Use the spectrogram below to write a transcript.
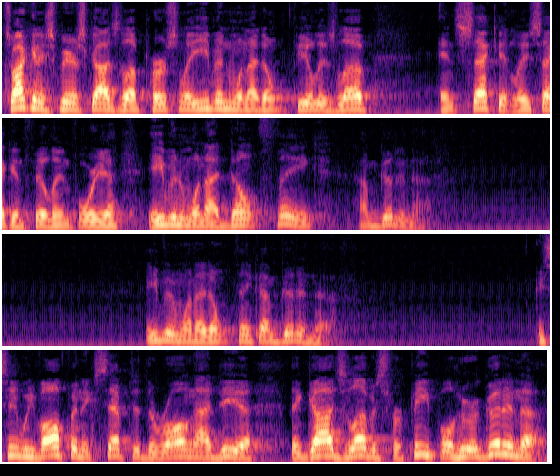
So I can experience God's love personally, even when I don't feel His love. And secondly, second fill in for you, even when I don't think I'm good enough. Even when I don't think I'm good enough. You see, we've often accepted the wrong idea that God's love is for people who are good enough,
